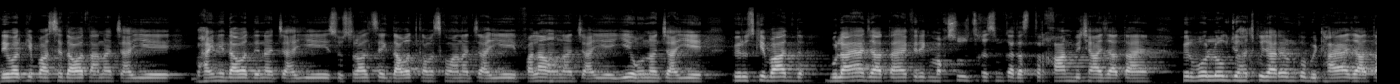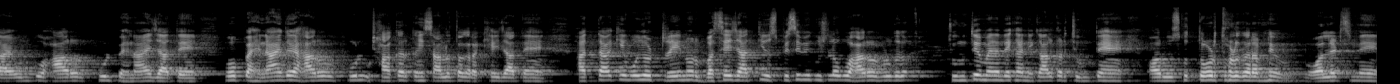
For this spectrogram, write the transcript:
دیور کے پاس سے دعوت آنا چاہیے، بھائی نے دعوت دینا چاہیے، سسرال سے ایک دعوت کم از کم آنا چاہیے، فلاں ہونا چاہیے، یہ ہونا چاہیے، پھر اس کے بعد بلایا جاتا ہے، پھر ایک مخصوص قسم کا دسترخوان بچھایا جاتا ہے، پھر وہ لوگ جو حج کو جا رہے ہیں، ان کو بٹھایا جاتا ہے، ان کو ہار اور پھول پہنائے جاتے ہیں، وہ پہنائے گئے ہار اور پھول اٹھا کر کئی سالوں تک رکھے جاتے ہیں، حتیٰ کہ وہ جو ٹرین اور بسیں جاتی ہیں، اس پہ سے بھی کچھ لوگ وہ ہار اور پھول کو چومتے ہوئے میں نے دیکھا نکال کر چومتے ہیں اور اس کو توڑ توڑ کر اپنے والیٹس میں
